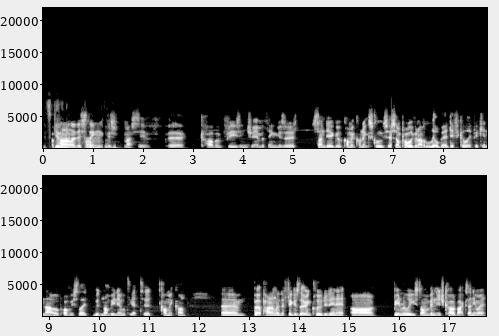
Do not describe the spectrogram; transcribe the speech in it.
it's apparently this thing, this massive uh, carbon freezing chamber thing, is a San Diego Comic Con exclusive. So I'm probably going to have a little bit of difficulty picking that up, obviously, with not being able to get to Comic Con. Um, but apparently, the figures that are included in it are being released on vintage card backs anyway.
